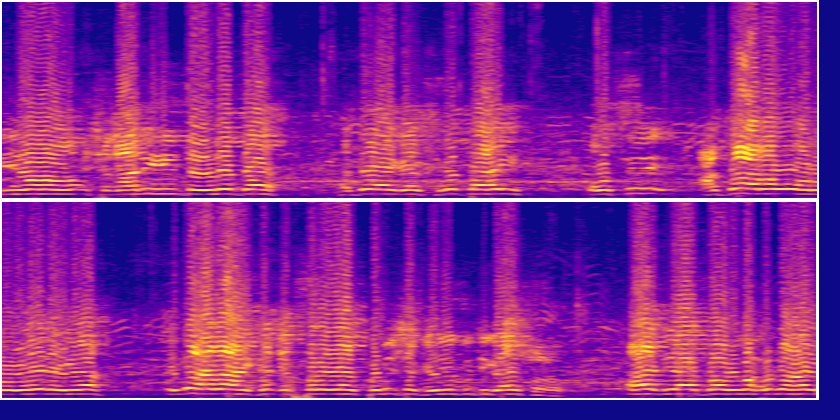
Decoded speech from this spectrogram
iyo shaqaalihii dawladda hadday agaasimo tahay oo si caddaana u ololeynaya indhahana ay ka qarsanayaan komishanka iyo guddiga anshaxu aad iyo aad baan uga xunnahay.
